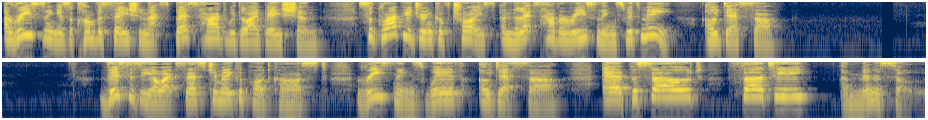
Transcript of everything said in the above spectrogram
A Reasoning is a conversation that's best had with libation. So grab your drink of choice and let's have a Reasonings with me, Odessa. This is the OXS Jamaica podcast, Reasonings with Odessa, episode 30, a minisode.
